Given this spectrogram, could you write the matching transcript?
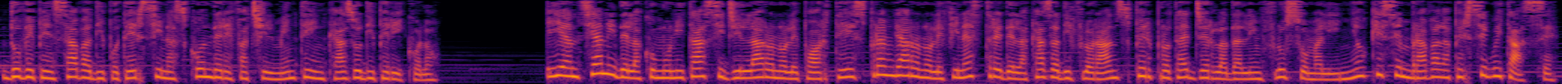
dove pensava di potersi nascondere facilmente in caso di pericolo. Gli anziani della comunità sigillarono le porte e sprangarono le finestre della casa di Florence per proteggerla dall'influsso maligno che sembrava la perseguitasse.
